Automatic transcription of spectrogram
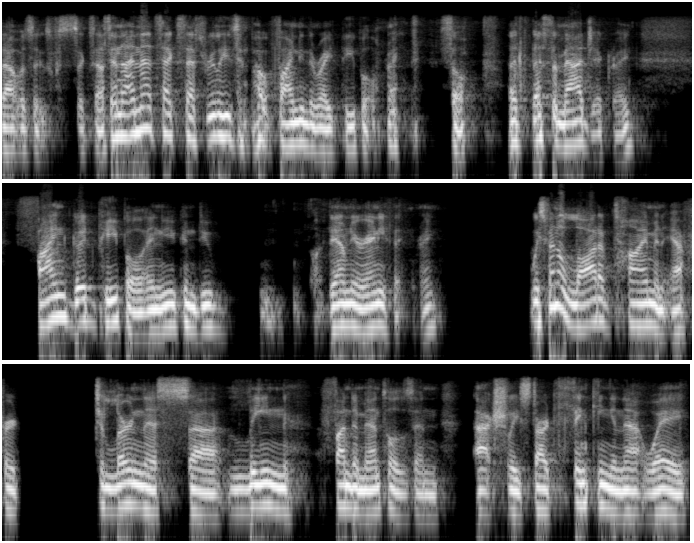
that was a success, and and that success really is about finding the right people, right? So that, that's the magic, right? Find good people, and you can do damn near anything, right? We spent a lot of time and effort to learn this uh, lean fundamentals and actually start thinking in that way.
